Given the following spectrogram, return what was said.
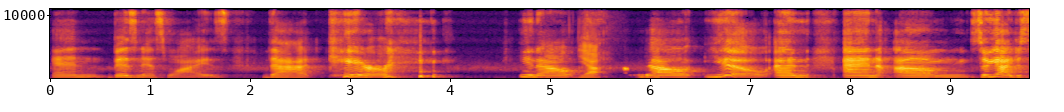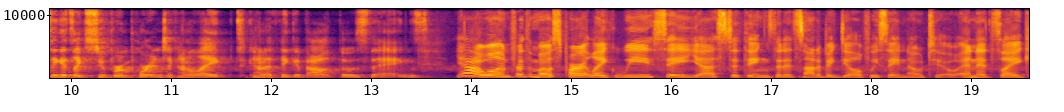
and business wise that care you know yeah. about you. And and um so yeah i just think it's like super important to kind of like to kind of think about those things. Yeah well and for the most part like we say yes to things that it's not a big deal if we say no to. And it's like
